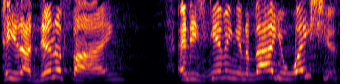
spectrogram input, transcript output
He's identifying and he's giving an evaluation.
